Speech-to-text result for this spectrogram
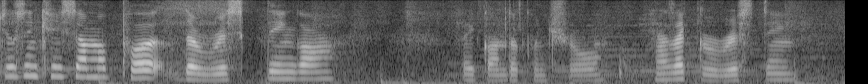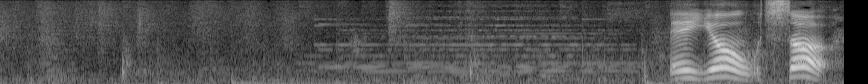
Just in case I'm gonna put the wrist thing on. Like on the control. It has like a wrist thing. Hey yo, what's up?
